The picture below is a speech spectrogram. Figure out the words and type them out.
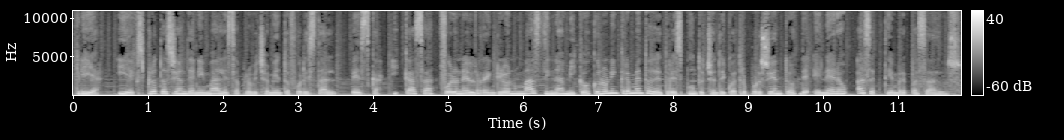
cría y explotación de animales, aprovechamiento forestal, pesca y caza fueron el renglón más dinámico con un incremento de 3.84% de enero a septiembre pasados.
